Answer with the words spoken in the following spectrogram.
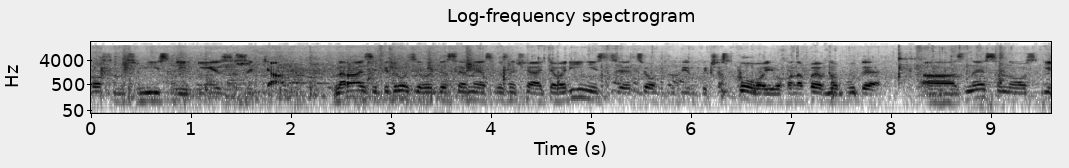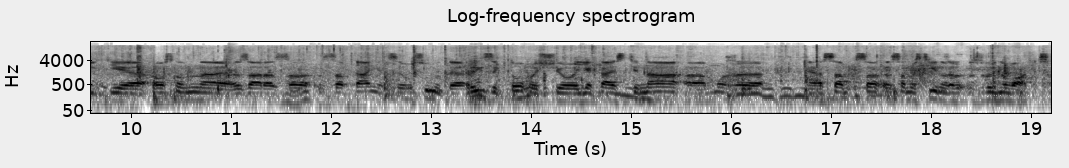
просто несумісні із життям. Наразі підрозділи ДСНС визначають аварійність цього будинку. Частково його напевно буде а, знесено, оскільки основне зараз за- завдання це усунути ризик того, що якась стіна може е, сам самостійно зруйнуватися.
